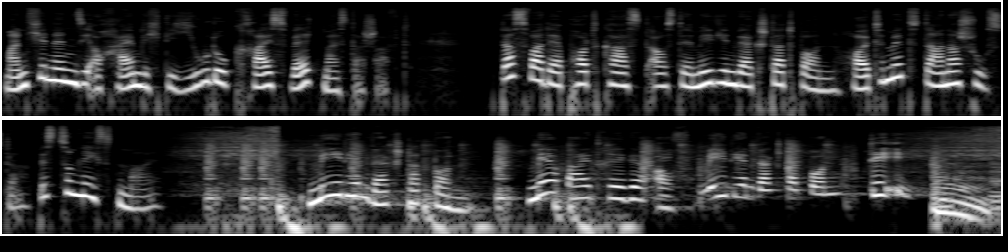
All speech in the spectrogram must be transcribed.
Manche nennen sie auch heimlich die Judo-Kreis-Weltmeisterschaft. Das war der Podcast aus der Medienwerkstatt Bonn. Heute mit Dana Schuster. Bis zum nächsten Mal. Medienwerkstatt Bonn. Mehr Beiträge auf medienwerkstattbonn.de.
